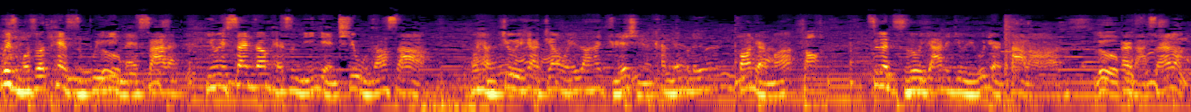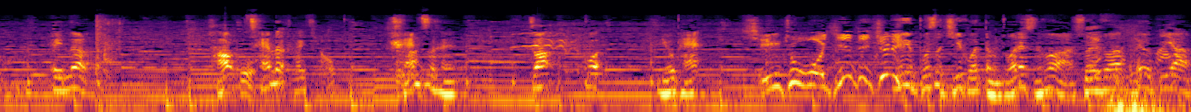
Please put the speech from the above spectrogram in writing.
为什么说太史不一定来杀呢？因为三张牌是零点七五张杀啊！我想救一下姜维，让他觉醒，看能不能帮点忙。好！这个时候压力就有点大了啊！二打三了，被乐了。好，拆乐，拆桥，全制衡，装过。牛排，请助我一臂之力。因为不是激活等着的时候啊，所以说没有必要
